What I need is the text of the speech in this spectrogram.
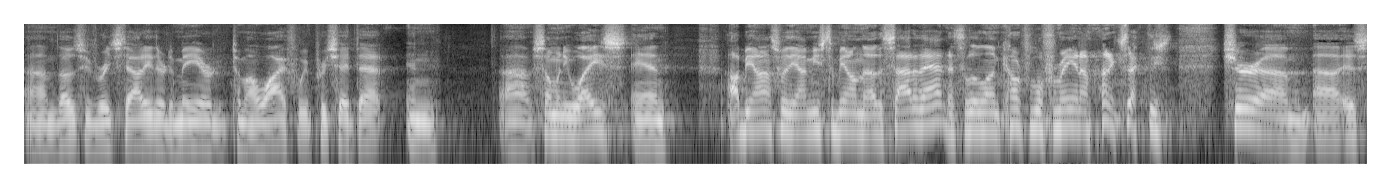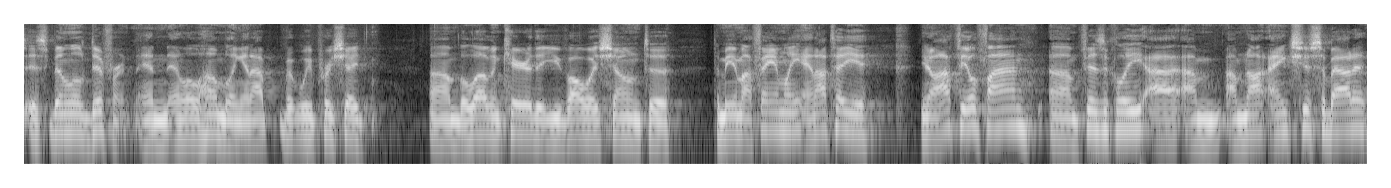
um, those who've reached out either to me or to my wife. We appreciate that in uh, so many ways. And I'll be honest with you, I'm used to being on the other side of that, and it's a little uncomfortable for me, and I'm not exactly sure um, uh, it's, it's been a little different and, and, a little humbling. And I, but we appreciate um, the love and care that you've always shown to, to me and my family. And I'll tell you, you know, I feel fine um, physically. I, I'm, I'm not anxious about it.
